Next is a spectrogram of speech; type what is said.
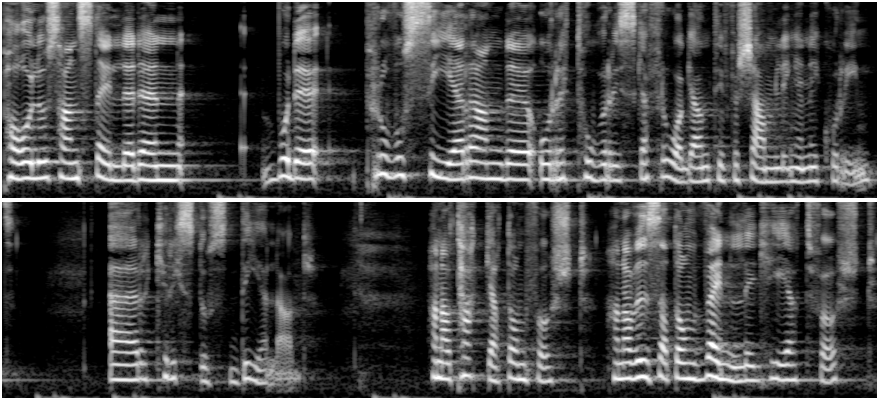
Paulus han ställer den både provocerande och retoriska frågan till församlingen i Korint. Är Kristus delad? Han har tackat dem först. Han har visat dem vänlighet först.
